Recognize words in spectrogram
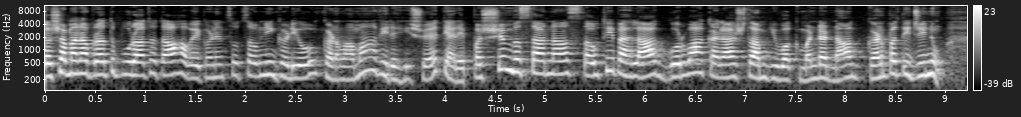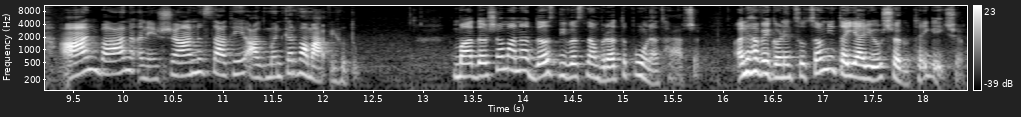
દશામાના વ્રત પૂરા થતાં હવે ગણેશોત્સવની ઘડીઓ ગણવામાં આવી રહી છે. ત્યારે પશ્ચિમ વિસ્તારના સૌથી પહેલા ગોરવા કૈલાશધામ યુવક મંડળના ગણપતિજીનું આન બાન અને શાન સાથે આગમન કરવામાં આવ્યું હતું. મા દશામાના દસ દિવસના વ્રત પૂર્ણ થયા છે અને હવે ગણેશોત્સવની તૈયારીઓ શરૂ થઈ ગઈ છે.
